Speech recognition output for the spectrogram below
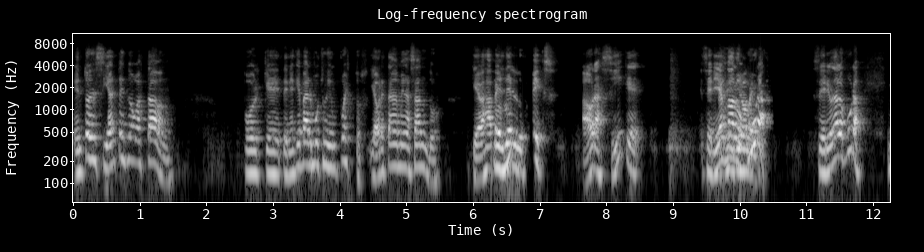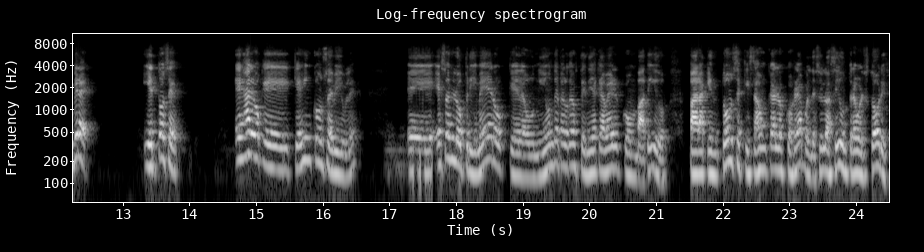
Entonces, si antes no gastaban porque tenían que pagar muchos impuestos y ahora están amenazando que vas a perder los PICs. Ahora sí que sería una locura. Sería una locura. Mire, y entonces es algo que, es inconcebible. Eh, eso es lo primero que la Unión de Peloteros tenía que haber combatido para que entonces quizás un Carlos Correa, por decirlo así, un Trevor Story,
